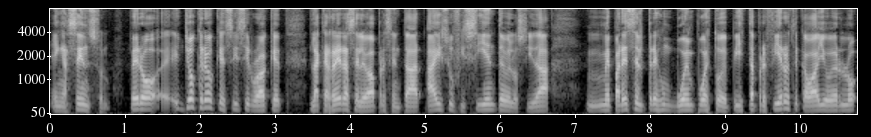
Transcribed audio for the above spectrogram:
en ascenso. Pero eh, yo creo que CC Rocket, la carrera se le va a presentar, hay suficiente velocidad. Me parece el 3 un buen puesto de pista. Prefiero este caballo verlo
